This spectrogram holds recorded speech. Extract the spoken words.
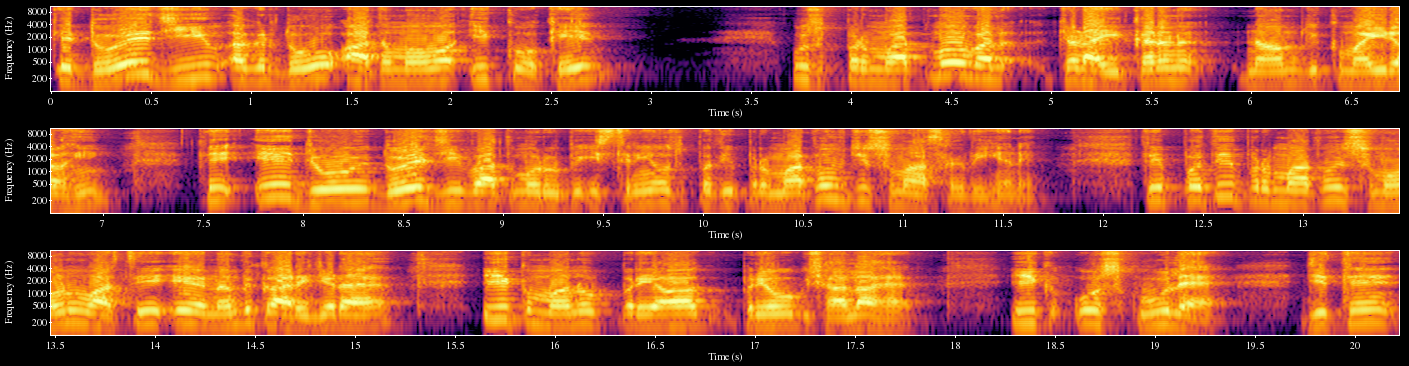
ਤੇ ਦੋਏ ਜੀਵ ਅਗਰ ਦੋ ਆਤਮਾਵਾਂ ਇੱਕ ਹੋ ਕੇ ਉਸ ਪਰਮਾਤਮਾ ਵੱਲ ਚੜ੍ਹਾਈ ਕਰਨ ਨਾਮ ਦੀ ਕਮਾਈ ਰਾਹੀਂ ਤੇ ਇਹ ਜੋ ਦੋਏ ਜੀਵਾਤਮਾ ਰੂਪੀ ਇਸਤਰੀਆਂ ਉਸ ਪਤੀ ਪਰਮਾਤਮਾ ਵਿੱਚ ਸਮਾ ਸਕਦੀਆਂ ਨੇ। ਤੇ ਪਤੀ ਪਰਮਾਤਮਾ ਵਿੱਚ ਸਮਾਉਣ ਵਾਸਤੇ ਇਹ ਆਨੰਦ ਕਾਰਜ ਜਿਹੜਾ ਹੈ, ਇਹ ਇੱਕ ਮਾਨੋ ਪ੍ਰਯੋਗ, ਪ੍ਰਯੋਗਸ਼ਾਲਾ ਹੈ। ਇੱਕ ਉਹ ਸਕੂਲ ਹੈ ਜਿੱਥੇ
